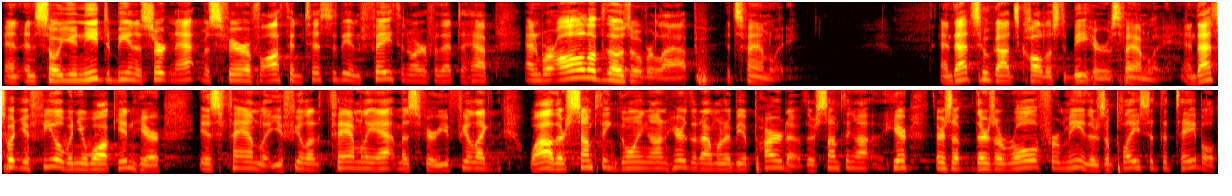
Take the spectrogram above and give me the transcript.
And, and so you need to be in a certain atmosphere of authenticity and faith in order for that to happen. And where all of those overlap, it's family. And that's who God's called us to be here is family. And that's what you feel when you walk in here is family. You feel a family atmosphere. You feel like, wow, there's something going on here that I want to be a part of. There's something here. There's a there's a role for me. There's a place at the table.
